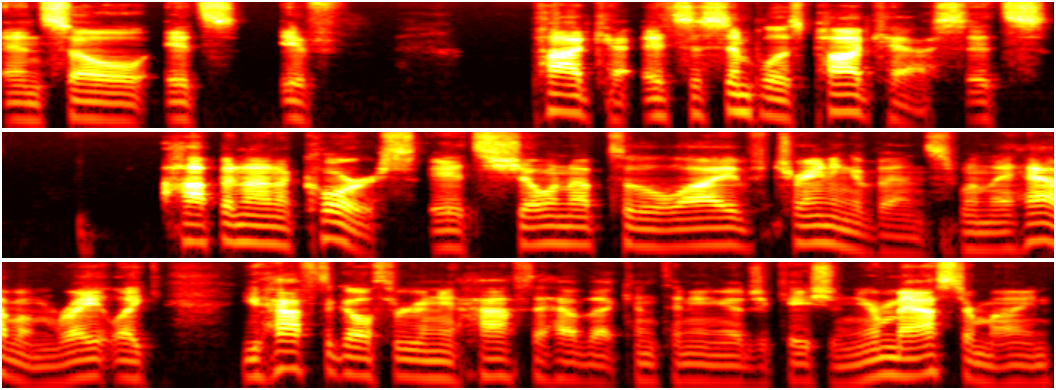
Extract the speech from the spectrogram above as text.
And so it's if podcast it's as simple as podcasts. It's hopping on a course. It's showing up to the live training events when they have them, right? Like you have to go through and you have to have that continuing education. Your mastermind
